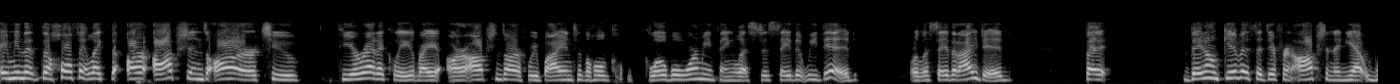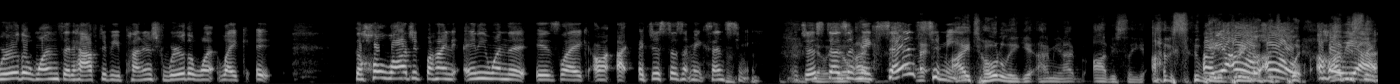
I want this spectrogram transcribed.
i mean that the whole thing like the, our options are to theoretically right our options are if we buy into the whole global warming thing let's just say that we did or let's say that i did but they don't give us a different option and yet we're the ones that have to be punished we're the one like it, the whole logic behind anyone that is like uh, I, it just doesn't make sense to me it just No, no, doesn't I- make sense I, to me I totally get. I mean, I obviously, obviously, we oh, yeah, agree oh, oh, oh, obviously yeah.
